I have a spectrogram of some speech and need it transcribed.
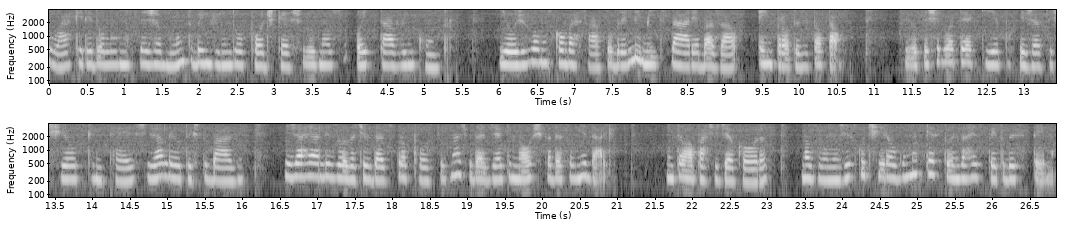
Olá, querido aluno, seja muito bem-vindo ao podcast do nosso oitavo encontro. E hoje vamos conversar sobre limites da área basal em prótese total. Se você chegou até aqui é porque já assistiu ao screencast, já leu o texto base e já realizou as atividades propostas na atividade diagnóstica dessa unidade. Então, a partir de agora, nós vamos discutir algumas questões a respeito desse tema.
